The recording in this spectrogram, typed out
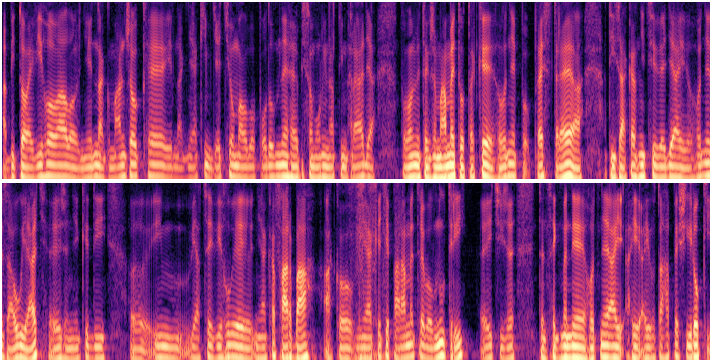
aby to aj vyhovalo jednak manželke, jednak nejakým deťom alebo podobne, aby sa mohli nad tým hrať a podobne. Takže máme to také hodne pestré a, tí zákazníci vedia aj hodne zaujať, že niekedy uh, im viacej vyhovuje nejaká farba ako nejaké tie parametre vo vnútri, čiže ten segment je hodne aj, aj, aj od HP široký,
